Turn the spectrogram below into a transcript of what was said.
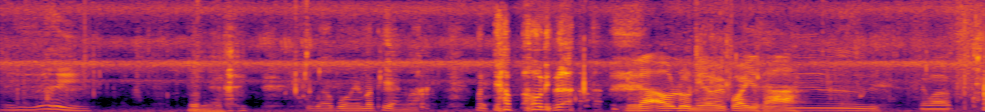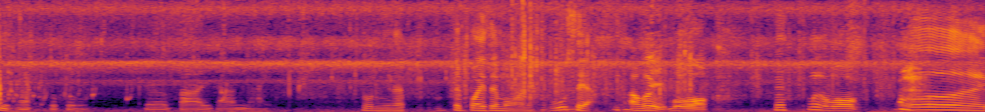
ปเอ้ยว่าบัวแมันมาแทงหรอกมันจับเอาดิละนี่ละเอารุ่นนี้ไปปล่อยอีสาเออแต่ว่าอื้อฮะตัวโตจะตายสามหลายรุ่นนี้แหละไปปล่อยใส่หมอนี่อู้เสียเอาเฮ้ยบออกมือก็บอกโอ้ย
